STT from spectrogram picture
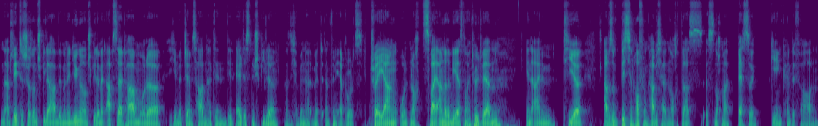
einen athletischeren Spieler haben? Will man einen jüngeren Spieler mit Upside haben? Oder hier mit James Harden halt den, den ältesten Spieler? Also ich habe ihn halt mit Anthony Edwards, Trey Young und noch zwei anderen, die erst noch enthüllt werden, in einem Tier. Aber so ein bisschen Hoffnung habe ich halt noch, dass es nochmal besser gehen könnte für Harden.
